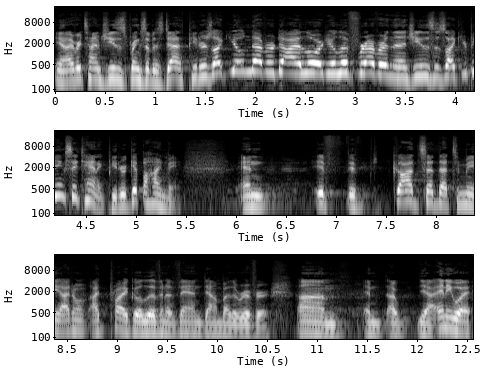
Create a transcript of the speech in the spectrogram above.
you know, every time Jesus brings up his death, Peter's like, You'll never die, Lord, you'll live forever. And then Jesus is like, You're being satanic, Peter, get behind me. And if, if God said that to me, I don't, I'd probably go live in a van down by the river. Um, and I, yeah, anyway,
